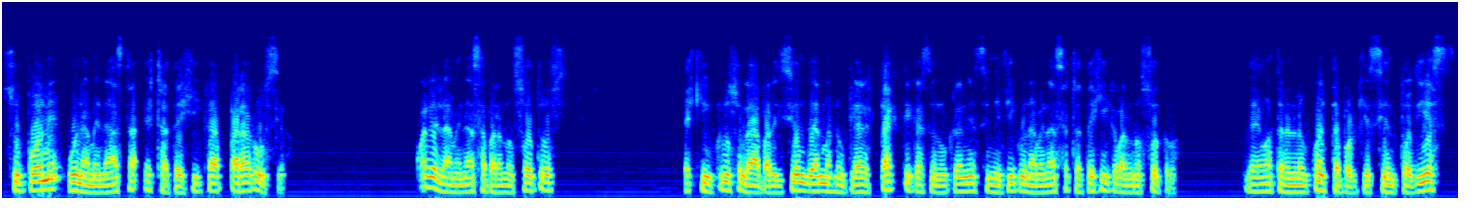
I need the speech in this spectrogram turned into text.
supone una amenaza estratégica para Rusia. ¿Cuál es la amenaza para nosotros? Es que incluso la aparición de armas nucleares tácticas en Ucrania significa una amenaza estratégica para nosotros debemos tenerlo en cuenta porque 110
